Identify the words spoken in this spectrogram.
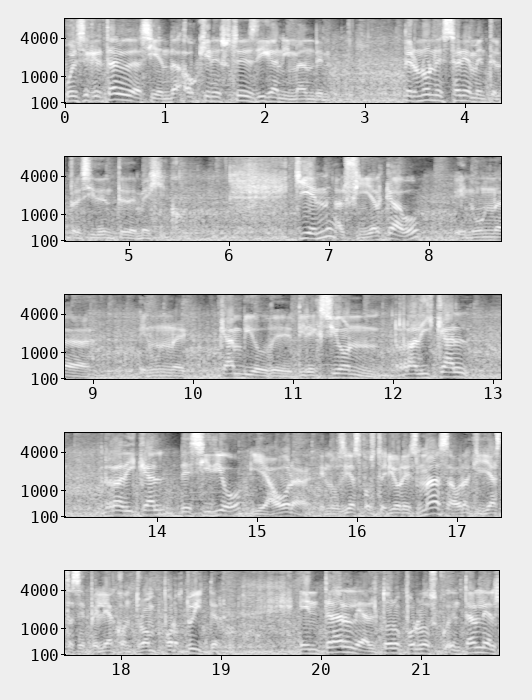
o el secretario de Hacienda, o quienes ustedes digan y manden, pero no necesariamente el presidente de México quien, al fin y al cabo, en, en un cambio de dirección radical radical decidió, y ahora en los días posteriores más, ahora que ya hasta se pelea con Trump por Twitter, entrarle al toro por los entrarle al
